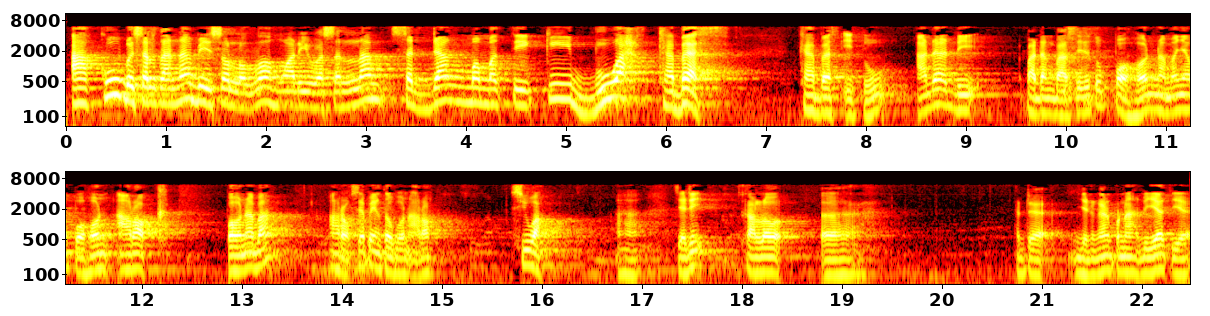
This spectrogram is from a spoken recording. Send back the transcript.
aku beserta Nabi Shallallahu Alaihi Wasallam sedang memetiki buah kabas. Kabas itu ada di padang pasir itu pohon namanya pohon arok. Pohon apa? Arok. Siapa yang tahu pohon arok? Siwak. Aha. Jadi kalau uh, ada jenengan pernah lihat ya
